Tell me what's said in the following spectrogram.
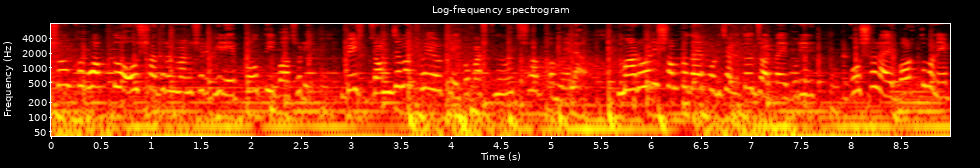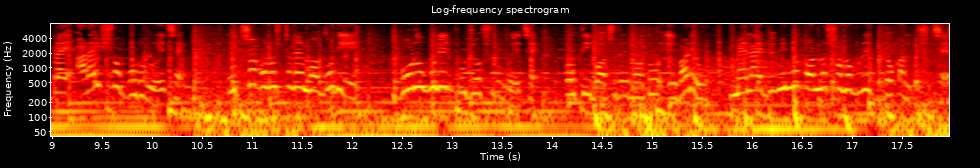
অসংখ্য ভক্ত ও সাধারণ মানুষের ভিড়ে প্রতি বছরই বেশ জমজমাট হয়ে ওঠে গোপাষ্টমী উৎসব ও মেলা। মারোয়ারি সম্প্রদায় পরিচালিত জলপাইগুড়ির গোশালায় বর্তমানে প্রায় আড়াইশো গরু রয়েছে উৎসব অনুষ্ঠানের মধ্য দিয়ে গরুগুলির পুজো শুরু হয়েছে প্রতি বছরের মতো এবারেও মেলায় বিভিন্ন পণ্য সামগ্রীর দোকান বসেছে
